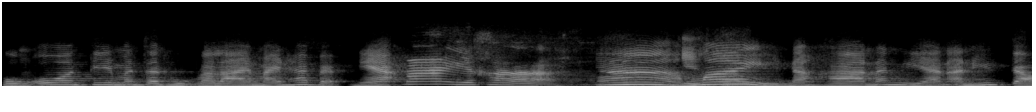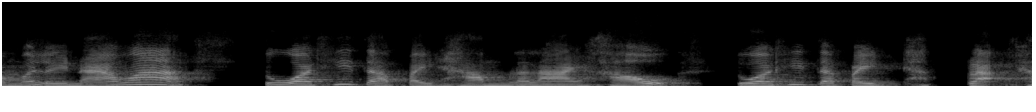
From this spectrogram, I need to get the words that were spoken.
ผงโอวัลตินมันจะถูกละลายไหมถ้าแบบเนี้ยไม่ค่ะอ่าอีกไม่นะคะนักเรียนอันนี้จำไว้เลยนะว่า ตัวที่จะไปทำละลายเขาตัวที่จะไปกระท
